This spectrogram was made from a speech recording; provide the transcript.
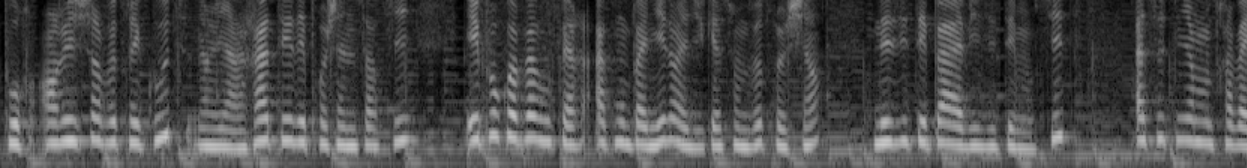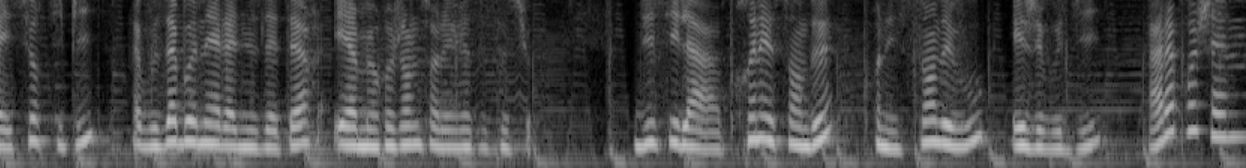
Pour enrichir votre écoute, ne rien rater des prochaines sorties et pourquoi pas vous faire accompagner dans l'éducation de votre chien, n'hésitez pas à visiter mon site, à soutenir mon travail sur Tipeee, à vous abonner à la newsletter et à me rejoindre sur les réseaux sociaux. D'ici là, prenez soin d'eux, prenez soin de vous et je vous dis à la prochaine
